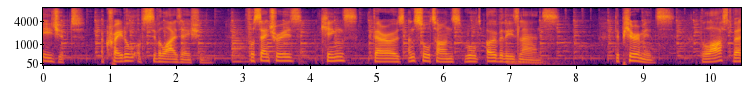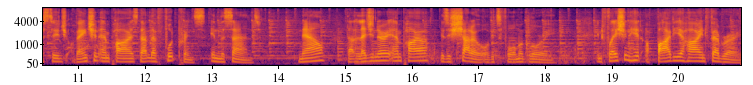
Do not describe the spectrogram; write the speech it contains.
Egypt, a cradle of civilization. For centuries, kings, pharaohs, and sultans ruled over these lands. The pyramids, the last vestige of ancient empires that left footprints in the sand. Now, that legendary empire is a shadow of its former glory. Inflation hit a five year high in February,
